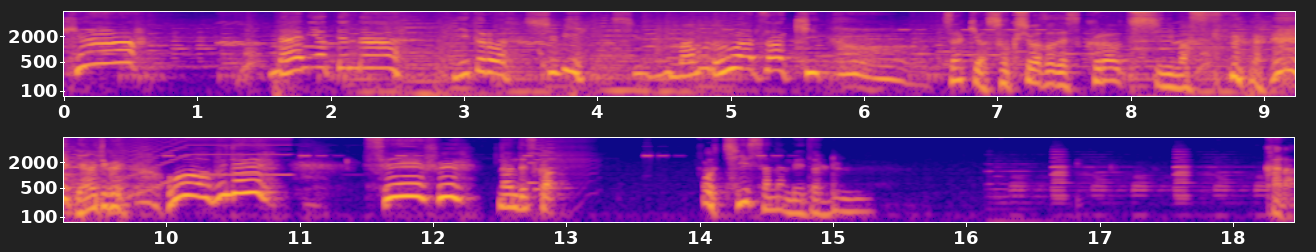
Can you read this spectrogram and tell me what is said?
キャー何やってんだニトロ、守備、守、る。うわ、ザキザッキは即死技です。クラウチ死にます。やめてくれ。おお、危ねえ。セーフ。何ですか？お、小さなメダル。空っ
